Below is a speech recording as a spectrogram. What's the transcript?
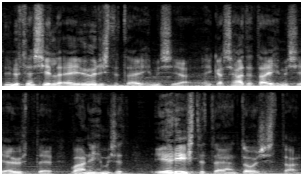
Niin nythän sillä ei yhdistetä ihmisiä eikä saateta ihmisiä yhteen, vaan ihmiset eristetään toisistaan.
